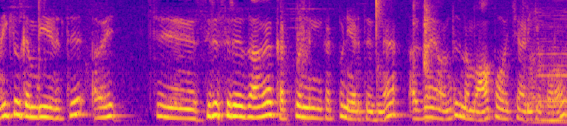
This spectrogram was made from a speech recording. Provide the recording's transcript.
சைக்கிள் கம்பியை எடுத்து அதை சிறு சிறிதாக கட் பண்ணி கட் பண்ணி எடுத்துக்கங்க. அதுதான் வந்து நம்ம ஆப்போ வச்சு அடிக்க போகிறோம்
